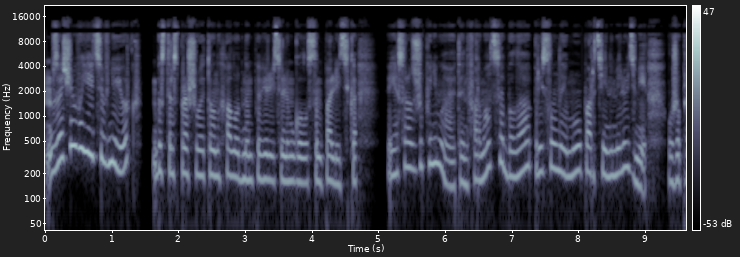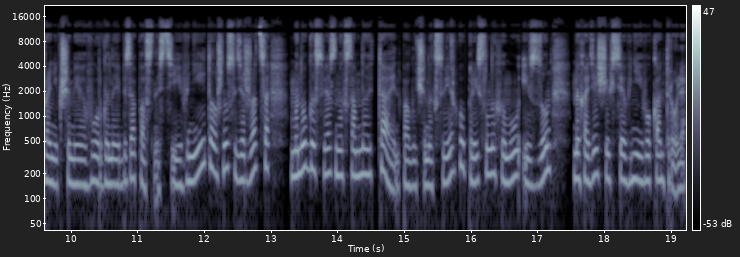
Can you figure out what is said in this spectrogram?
«Зачем вы едете в Нью-Йорк?» — быстро спрашивает он холодным повелительным голосом политика. Я сразу же понимаю, эта информация была прислана ему партийными людьми, уже проникшими в органы безопасности, и в ней должно содержаться много связанных со мной тайн, полученных сверху, присланных ему из зон, находящихся вне его контроля.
